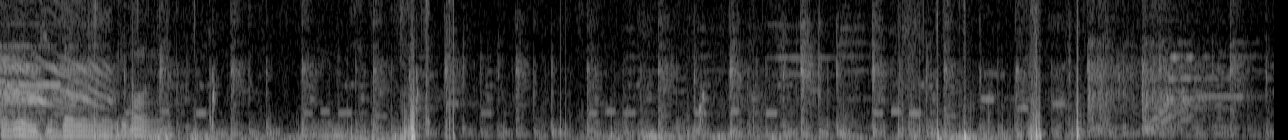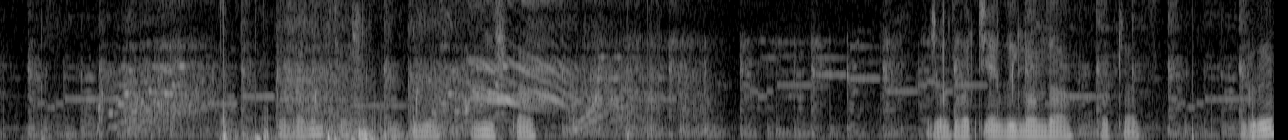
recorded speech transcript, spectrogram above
co mówić, dawno nagrywałem. Dobra, więc jeszcze było miśka. Żeby zobaczyć jak wygląda podczas gry.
